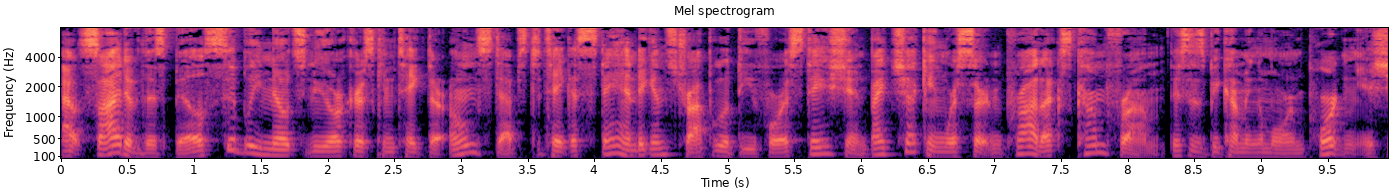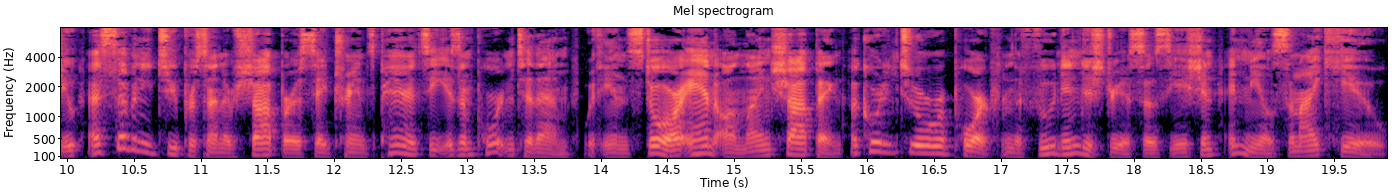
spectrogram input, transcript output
Outside of this bill, Sibley notes New Yorkers can take their own steps to take a stand against tropical deforestation by checking where certain products come from. This is becoming a more important issue as 72% of shoppers say transparency is important to them with in store and online shopping, according to a report from the Food Industry Association and Nielsen IQ.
